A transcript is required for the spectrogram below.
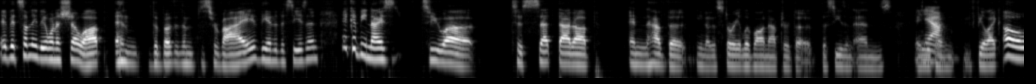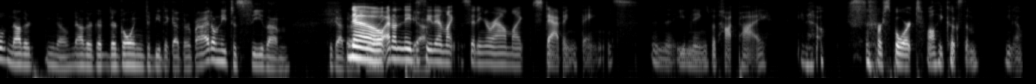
if it's something they want to show up and the both of them survive the end of the season, it could be nice to uh to set that up and have the you know the story live on after the the season ends and Yeah. you can feel like oh now they're you know now they're good they're going to be together but i don't need to see them together I No, like- I don't need yeah. to see them like sitting around like stabbing things in the evenings with hot pie, you know, for sport while he cooks them, you know,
